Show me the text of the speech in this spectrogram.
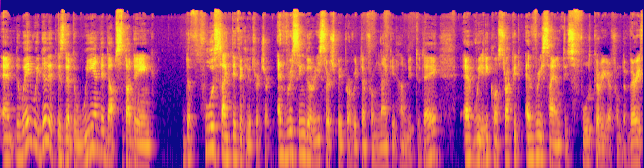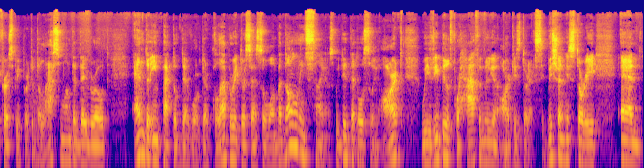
And the way we did it is that we ended up studying the full scientific literature, every single research paper written from 1900 today. We reconstructed every scientist's full career from the very first paper to the last one that they wrote and the impact of their work, their collaborators, and so on. But not only in science, we did that also in art. We rebuilt for half a million artists their exhibition history and,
